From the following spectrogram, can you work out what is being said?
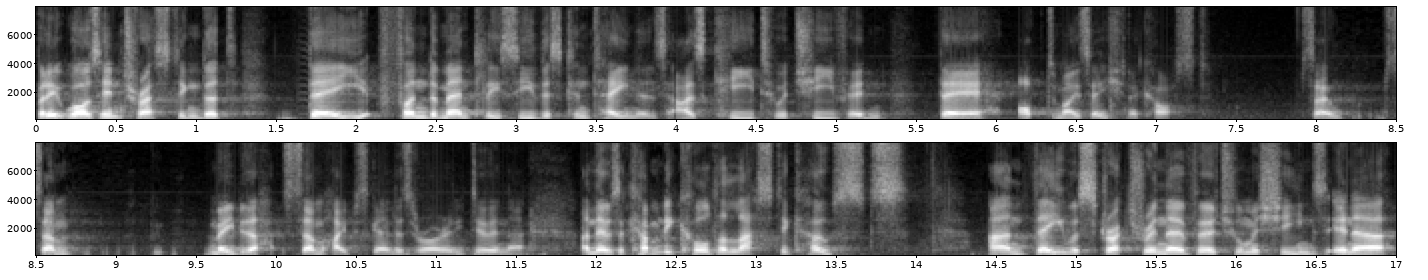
But it was interesting that they fundamentally see this containers as key to achieving their optimization of cost. So some, maybe the, some hyperscalers are already doing that. And there was a company called Elastic Hosts, and they were structuring their virtual machines in a,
